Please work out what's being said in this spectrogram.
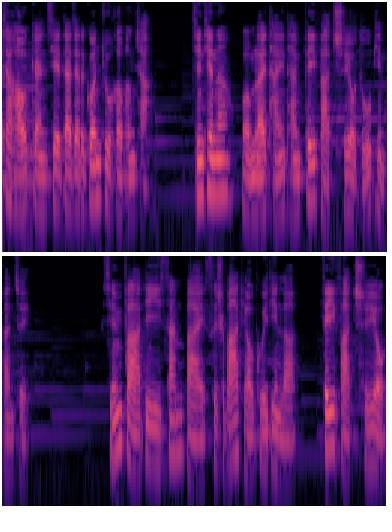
大家好，感谢大家的关注和捧场。今天呢，我们来谈一谈非法持有毒品犯罪。刑法第三百四十八条规定了，非法持有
